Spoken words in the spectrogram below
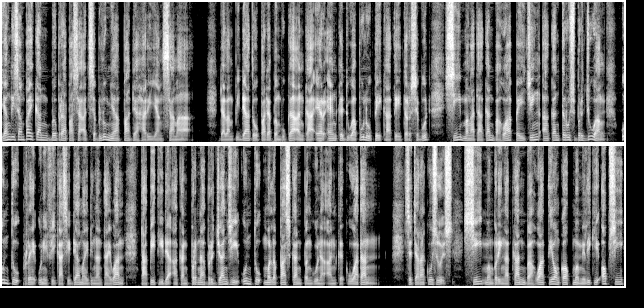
yang disampaikan beberapa saat sebelumnya pada hari yang sama. Dalam pidato pada pembukaan KRN ke-20 PKT tersebut, Xi mengatakan bahwa Beijing akan terus berjuang untuk reunifikasi damai dengan Taiwan, tapi tidak akan pernah berjanji untuk melepaskan penggunaan kekuatan. Secara khusus, Xi memperingatkan bahwa Tiongkok memiliki opsi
